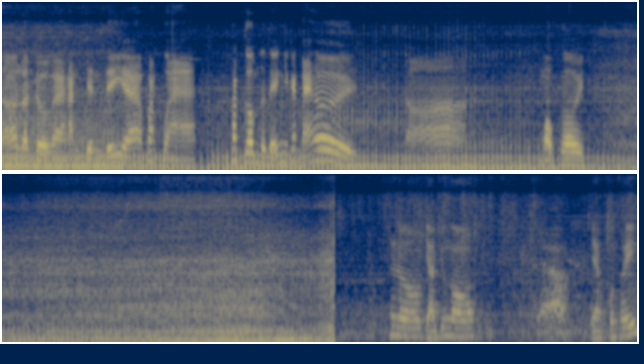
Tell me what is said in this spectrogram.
Đó lên đường à, hành trình đi à, phát quà phát cơm từ thiện nha các bạn ơi. Đó. Một người. Hello, chào chú Ngô. Chào. Chào cô Thúy.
